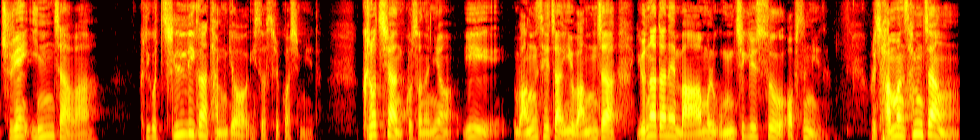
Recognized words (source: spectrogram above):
주의 인자와 그리고 진리가 담겨 있었을 것입니다. 그렇지 않고서는요, 이 왕세자, 이 왕자 요나단의 마음을 움직일 수 없습니다. 우리 잠언 3장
